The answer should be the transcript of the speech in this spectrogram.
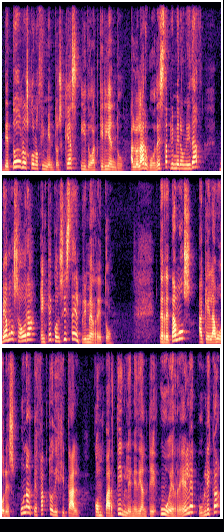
de todos los conocimientos que has ido adquiriendo a lo largo de esta primera unidad, veamos ahora en qué consiste el primer reto. Te retamos a que elabores un artefacto digital compartible mediante URL pública,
